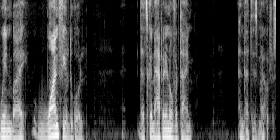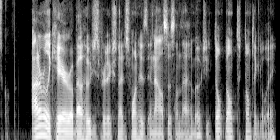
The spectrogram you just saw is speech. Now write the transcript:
win by one field goal. That's going to happen in overtime, and that is my horoscope. I don't really care about Hoji's prediction. I just want his analysis on that emoji. Don't don't don't take it away.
